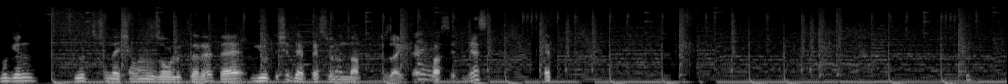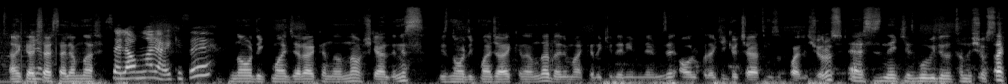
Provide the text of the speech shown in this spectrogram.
Bugün yurt dışında yaşamanın zorlukları ve yurt dışı depresyonundan özellikle Evet. bahsedeceğiz. Arkadaşlar Merhaba. selamlar. Selamlar herkese. Nordic Macera kanalına hoş geldiniz. Biz Nordic Macera kanalında Danimarka'daki deneyimlerimizi, Avrupa'daki göç hayatımızı paylaşıyoruz. Eğer sizinle ilk kez bu videoda tanışıyorsak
